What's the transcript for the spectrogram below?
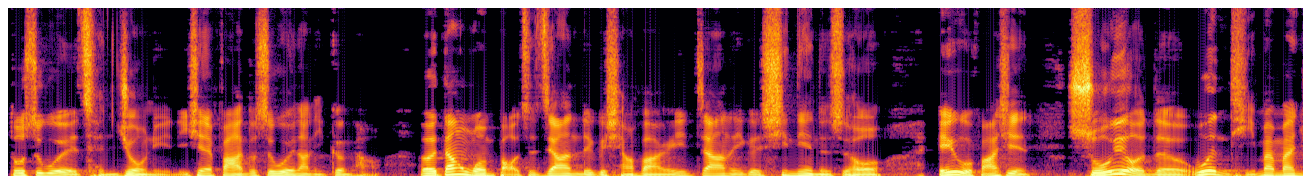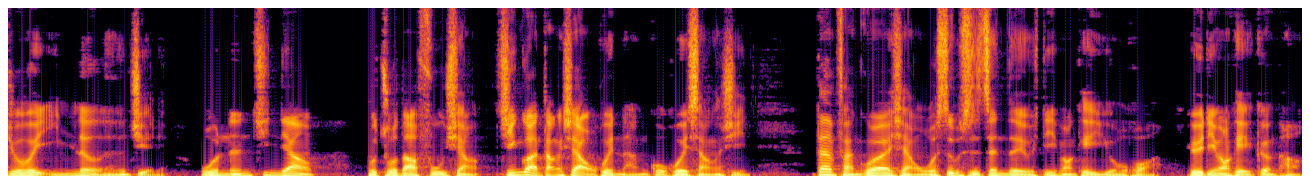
都是为了成就你，一切的发生都是为了让你更好。而当我们保持这样的一个想法，诶，这样的一个信念的时候，诶，我发现所有的问题慢慢就会迎刃而解了。我能尽量。不做到负向，尽管当下我会难过、会伤心，但反过来想，我是不是真的有地方可以优化，有些地方可以更好？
